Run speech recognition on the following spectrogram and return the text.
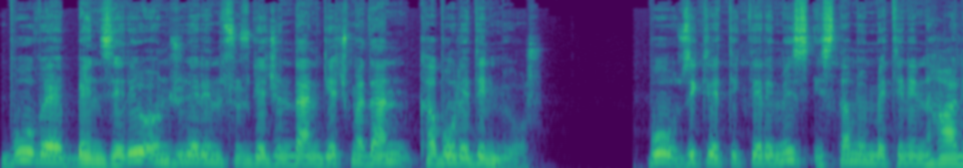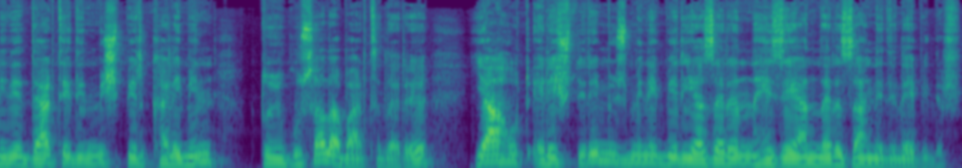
bu ve benzeri öncülerin süzgecinden geçmeden kabul edilmiyor. Bu zikrettiklerimiz İslam ümmetinin halini dert edilmiş bir kalemin duygusal abartıları yahut eleştiri müzmini bir yazarın hezeyanları zannedilebilir.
